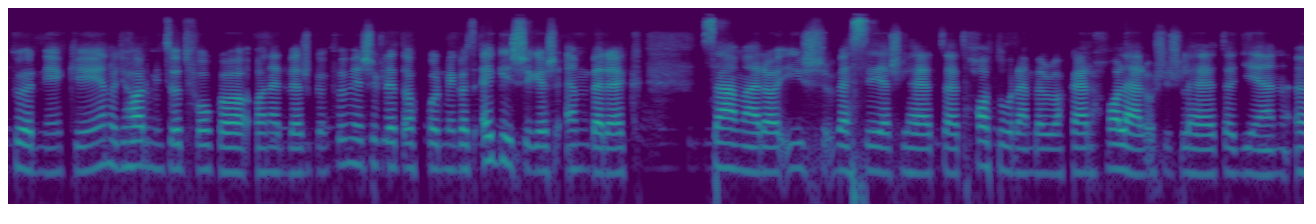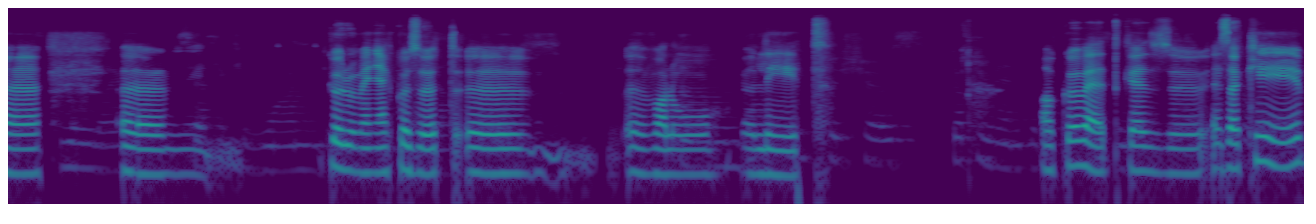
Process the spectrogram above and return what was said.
környékén, hogy 35 fok a, a nedves gömbhőmérséklet, akkor még az egészséges emberek számára is veszélyes lehet, tehát 6 órán belül akár halálos is lehet egy ilyen ö, ö, körülmények között ö, ö, való lét. A következő, ez a kép,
